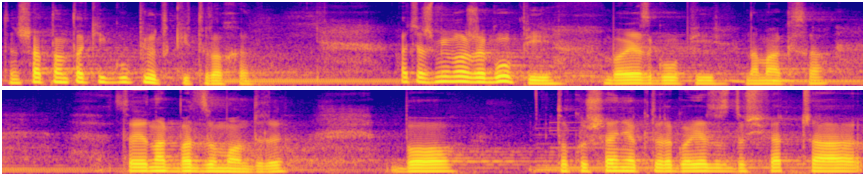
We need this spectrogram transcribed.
Ten szatan taki głupiutki trochę. Chociaż mimo, że głupi, bo jest głupi na maksa, to jednak bardzo mądry, bo to kuszenie, którego Jezus doświadcza,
